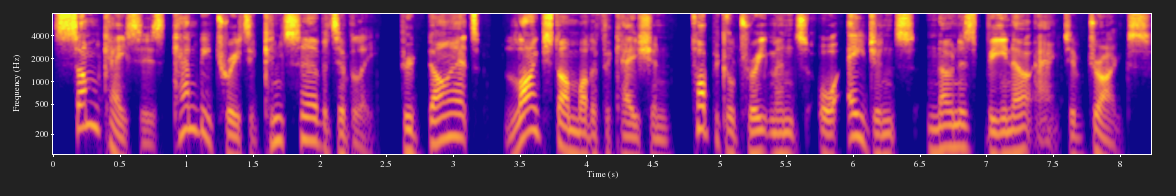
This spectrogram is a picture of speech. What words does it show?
some cases can be treated conservatively through diet, lifestyle modification, topical treatments, or agents known as venoactive drugs.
